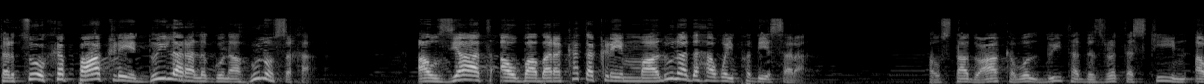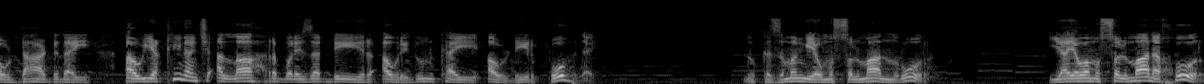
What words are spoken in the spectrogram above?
تر څو ښه پاک کړې دوی لره له ګناهونو څخه او زیات او بابرکته کړې مالونه د هغوی په دې سره او ستا دعا کول دوی ته د زړه تسکین او ډاډ دی او یقینا چې الله رب العزت ډیر اوریدونکی او ډیر پوه دی نو که زمونږ یو مسلمان رور یا یوه مسلمانه خور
